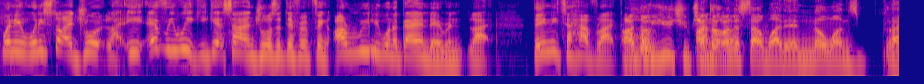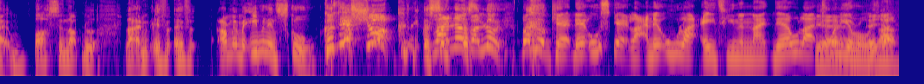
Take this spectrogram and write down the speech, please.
when he when he started drawing, like he, every week he gets out and draws a different thing. I really want to go in there and like they need to have like a I whole YouTube channel. I don't understand why there no one's like busting up. Like if, if I remember even in school. Cause they're shook. Like no, but look, but look, yeah, they're all scared. Like, and they're all like 18 and 19. They're all like Yeah, 20 year olds. Like.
